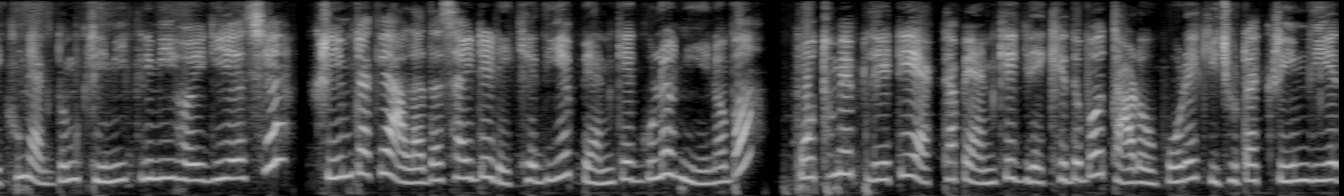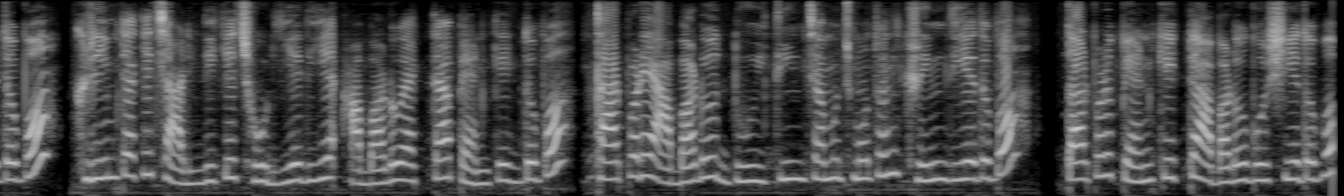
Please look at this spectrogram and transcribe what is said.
দেখুন একদম ক্রিমি ক্রিমি হয়ে গিয়েছে। ক্রিমটাকে আলাদা সাইডে রেখে দিয়ে প্যানকেকগুলো নিয়ে নেব। প্রথমে প্লেটে একটা প্যানকেক রেখে দেবো, তার ওপরে কিছুটা ক্রিম দিয়ে দেবো। ক্রিমটাকে চারিদিকে ছড়িয়ে দিয়ে আবারও একটা প্যানকেক দেবো। তারপরে আবারও দুই, তিন চামচ মতন ক্রিম দিয়ে দেবো। তারপরে প্যানকেকটা আবারও বসিয়ে দেবো।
